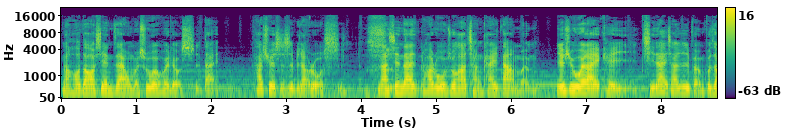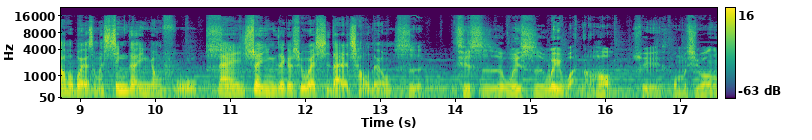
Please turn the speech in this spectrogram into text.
然后到现在我们数位汇流时代，它确实是比较弱势。那现在他如果说他敞开大门。也许未来也可以期待一下日本，不知道会不会有什么新的应用服务来顺应这个数位时代的潮流。是，其实为时未晚了哈，所以我们希望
